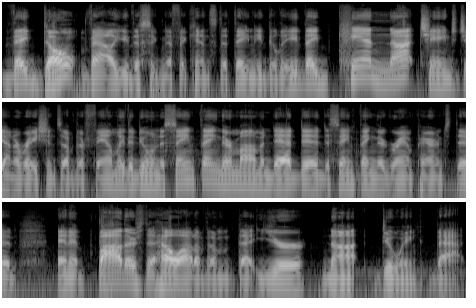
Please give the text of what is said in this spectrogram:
they don't value the significance that they need to leave. They cannot change generations of their family. They're doing the same thing their mom and dad did, the same thing their grandparents did, and it bothers the hell out of them that you're not doing that.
